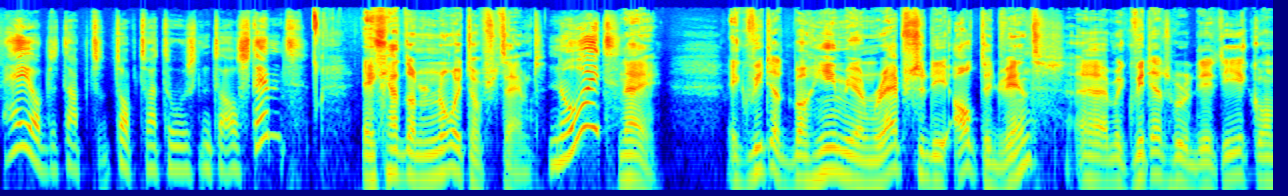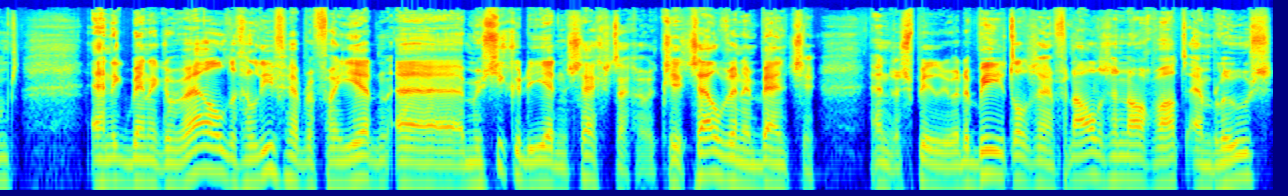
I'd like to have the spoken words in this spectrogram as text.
Hey, op de top, top 2000 al stemt? Ik heb er nooit op gestemd. Nooit? Nee. Ik weet dat Bohemian Rhapsody altijd wint. Eh, ik weet net hoe dit hier komt. En ik ben een geweldige liefhebber van jaren, eh, muziek uit de jaren 60. Ik zit zelf in een bandje. En daar spelen we de Beatles en van alles en nog wat. En blues.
